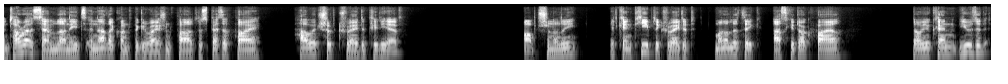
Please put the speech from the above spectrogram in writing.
Antora Assembler needs another configuration file to specify how it should create a PDF. Optionally, it can keep the created monolithic AsciiDoc file, so you can use it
